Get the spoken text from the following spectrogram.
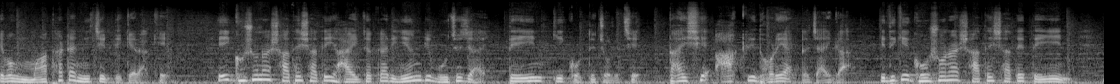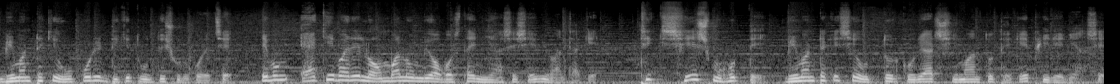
এবং মাথাটা নিচের দিকে রাখে। এই ঘোষণার সাথে সাথেই হাইজাকার ইয়াংডি বুঝে যায় তেইন কি করতে চলেছে। তাই সে আঁকড়ে ধরে একটা জায়গা। এদিকে ঘোষণার সাথে সাথে তেইন বিমানটাকে উপরের দিকে তুলতে শুরু করেছে এবং একেবারে লম্বালম্বি অবস্থায় নিয়ে আসে সেই বিমানটাকে। ঠিক শেষ মুহূর্তে বিমানটাকে সে উত্তর কোরিয়ার সীমান্ত থেকে ফিরে নিয়ে আসে।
